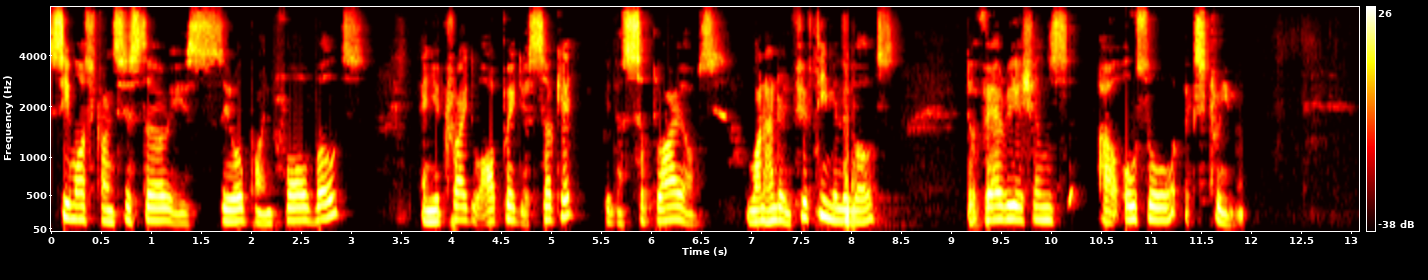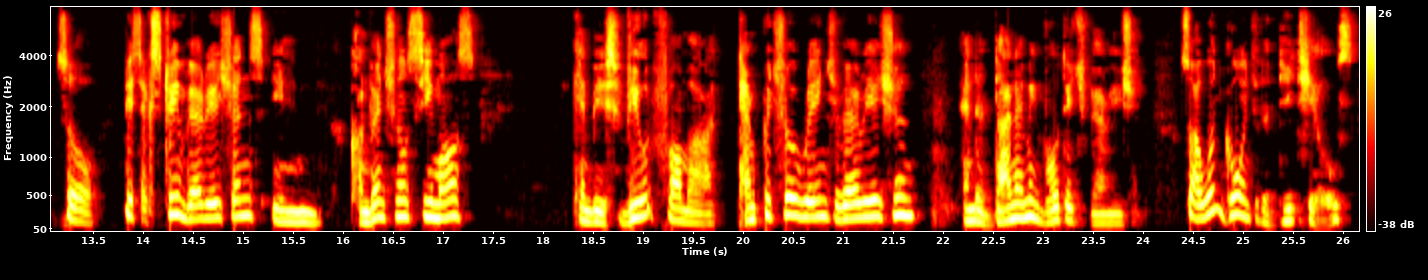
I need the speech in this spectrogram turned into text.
CMOS transistor is 0.4 volts and you try to operate your circuit with a supply of 150 millivolts, the variations are also extreme. So these extreme variations in conventional CMOS can be viewed from a temperature range variation and a dynamic voltage variation. So I won't go into the details,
